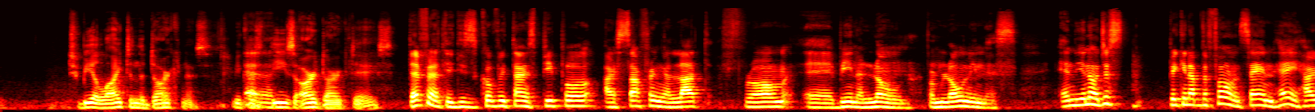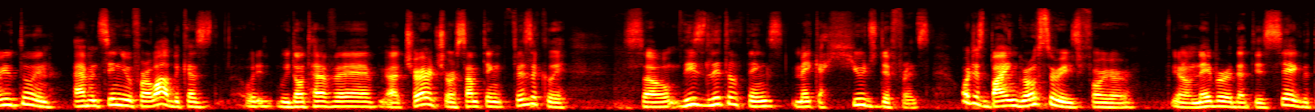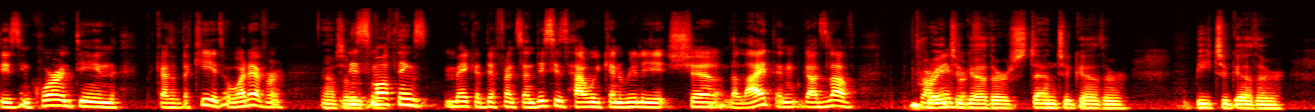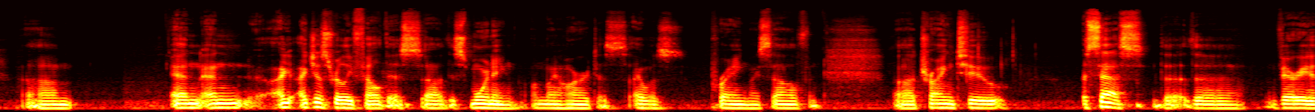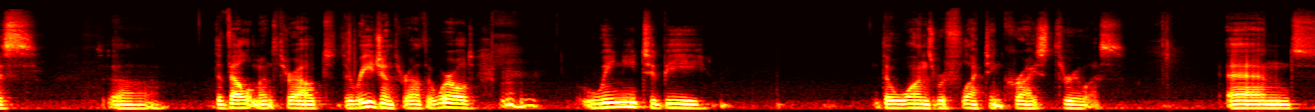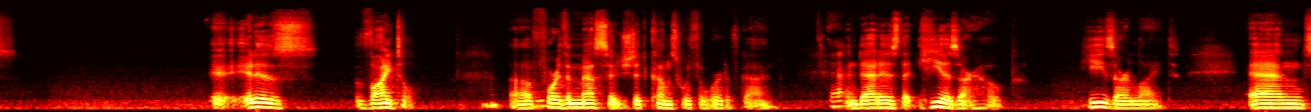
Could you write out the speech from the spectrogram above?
to be a light in the darkness because Yeah. these are dark days. Definitely, these COVID times, people are suffering a lot from uh, being alone, from loneliness, and you know, just picking up the phone, saying, "Hey, how are you doing? I haven't seen you for a while because we, we don't have a, a church or something physically." So these little things make a huge difference. Or just buying groceries for your, you know, neighbor that is sick, that is in quarantine because of the kids or whatever. Absolutely. These small things make a difference, and this is how we can really share the light and God's love to Pray together, stand together, be together. Um, and and I, I just really felt this uh, this morning on my heart as I was praying myself and uh, trying to assess the the various uh, development throughout the region, throughout the world. We need to be the ones reflecting Christ through us, and it, is vital uh, for the message that comes with the Word of God Yeah. and that is that He is our hope, He's our light. And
